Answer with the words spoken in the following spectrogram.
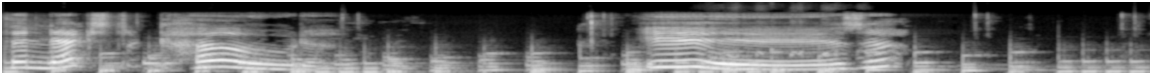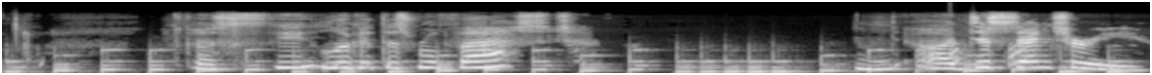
The next code is. Let's see. Look at this real fast. Uh, dysentery.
